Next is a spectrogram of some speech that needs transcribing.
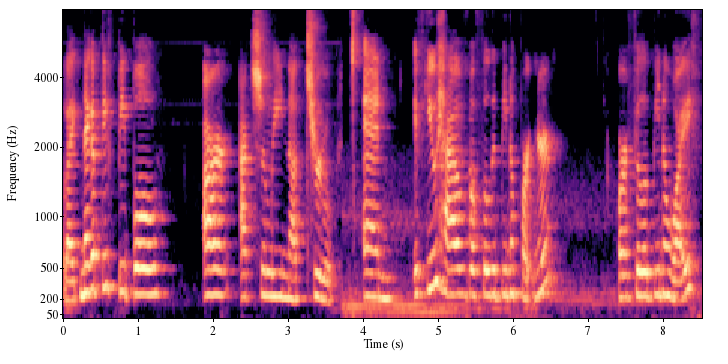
like negative people are actually not true. And if you have a Filipino partner or a Filipino wife,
